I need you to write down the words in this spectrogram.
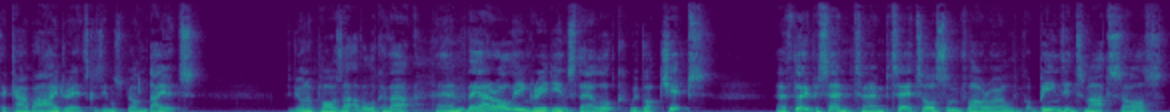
the carbohydrates because they must be on diets. If you want to pause that, have a look at that. Um, they are all the ingredients there, look. We've got chips, uh, 30% um, potato, sunflower oil. We've got beans in tomato sauce,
